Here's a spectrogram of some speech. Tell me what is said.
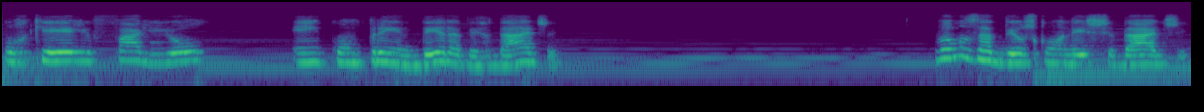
porque ele falhou em compreender a verdade? Vamos a Deus com honestidade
